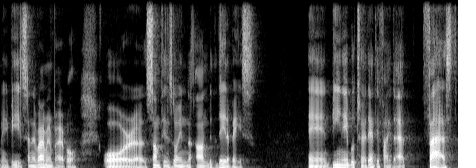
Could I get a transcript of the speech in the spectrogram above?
Maybe it's an environment variable or uh, something's going on with the database. And being able to identify that fast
